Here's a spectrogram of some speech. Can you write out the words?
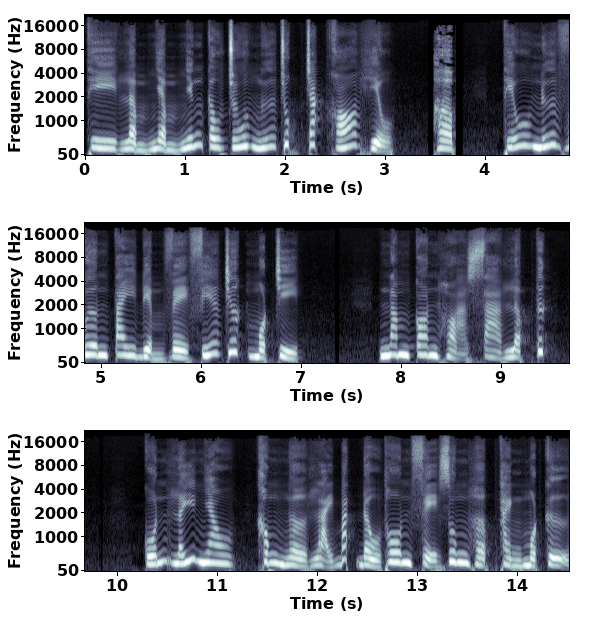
Thì lầm nhầm những câu chú ngữ trúc chắc khó hiểu. Hợp. Thiếu nữ vươn tay điểm về phía trước một chỉ. Năm con hỏa xà lập tức. Cuốn lấy nhau, không ngờ lại bắt đầu thôn phệ dung hợp thành một cự.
